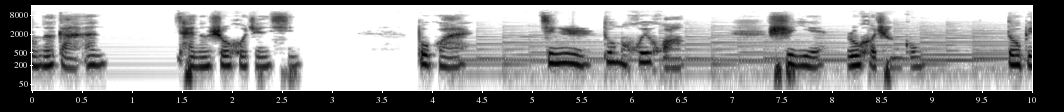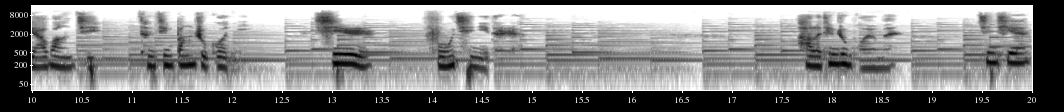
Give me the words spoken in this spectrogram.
懂得感恩，才能收获真心。不管今日多么辉煌，事业如何成功，都不要忘记曾经帮助过你、昔日扶起你的人。好了，听众朋友们，今天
